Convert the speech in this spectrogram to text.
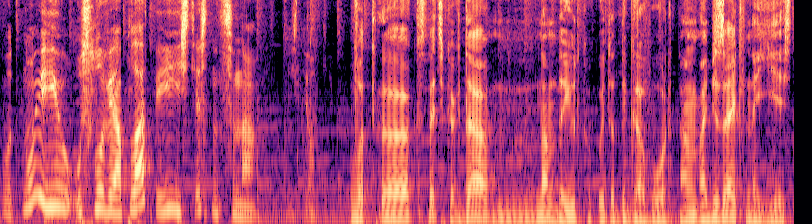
Вот, ну и условия оплаты и, естественно, цена сделки. Вот, э, кстати, когда нам дают какой-то договор, там обязательно есть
